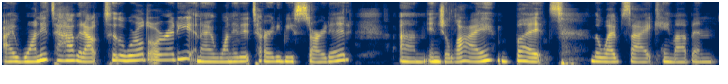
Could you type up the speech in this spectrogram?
I wanted to have it out to the world already and I wanted it to already be started um, in July, but the website came up and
